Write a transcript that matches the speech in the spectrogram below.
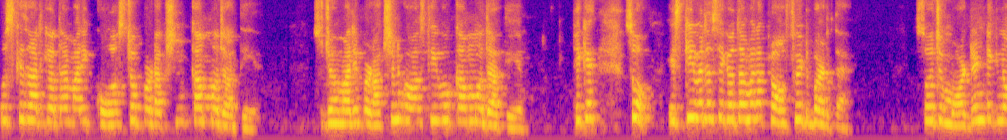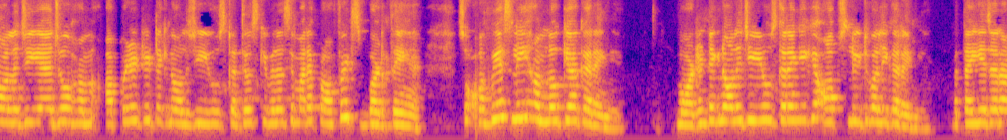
उसके साथ क्या होता है हमारी कॉस्ट ऑफ़ प्रोडक्शन कम हो जाती है। सो so, जो हमारी प्रोडक्शन कॉस्ट थी वो कम हो जाती है। ठीक है? सो इसकी वजह से क्या होता है हमारा प्रॉफिट बढ़ता है। सो so, जो मॉडर्न टेक्नोलॉजी है जो हम अपडेटेड टेक्नोलॉजी यूज़ करते हैं उसकी वजह से हमारे प्रॉफिट्स बढ़ते हैं। सो so, ऑब्वियसली हम लोग क्या करेंगे? मॉडर्न टेक्नोलॉजी यूज़ करेंगे कि ऑप्सलीट वाली करेंगे? बताइए जरा।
